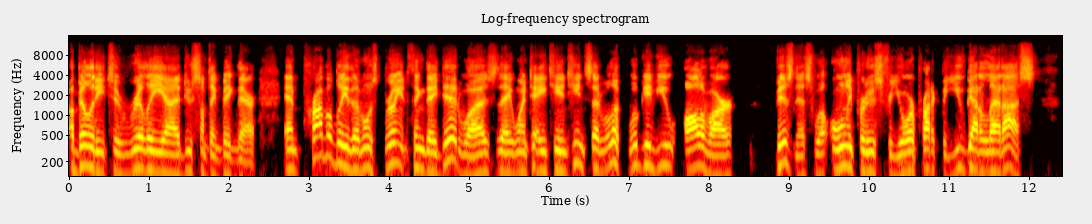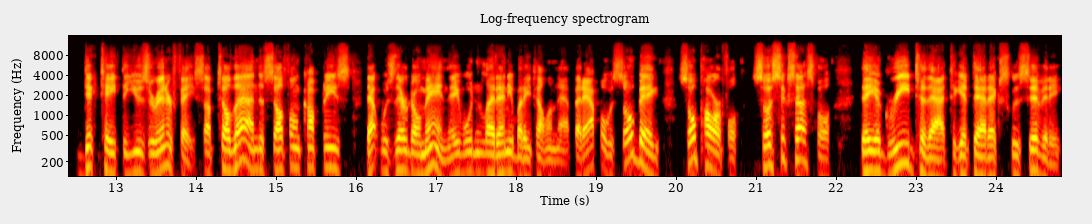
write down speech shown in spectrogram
ability to really uh, do something big there. And probably the most brilliant thing they did was they went to AT&T and said, "Well, look, we'll give you all of our business. We'll only produce for your product, but you've got to let us dictate the user interface. Up till then, the cell phone companies, that was their domain. They wouldn't let anybody tell them that. But Apple was so big, so powerful, so successful, they agreed to that to get that exclusivity.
